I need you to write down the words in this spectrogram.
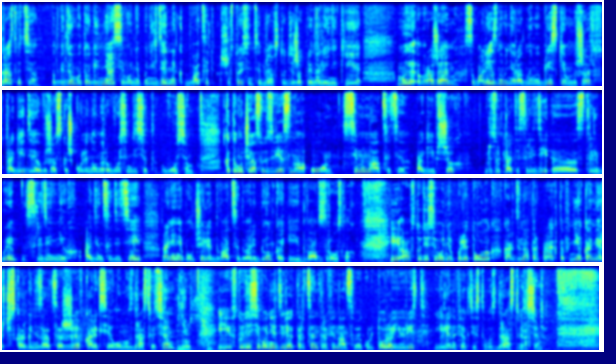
Здравствуйте. Подведем итоги дня. Сегодня понедельник, 26 сентября. В студии Жаклин Олейник. И мы выражаем соболезнования родным и близким жертв трагедии в Ижевской школе номер 88. К этому часу известно о 17 погибших в результате среди, э, стрельбы, среди них 11 детей, ранения получили 22 ребенка и 2 взрослых. И а, в студии сегодня политолог, координатор проектов некоммерческой организации РЖФ Алексей Ломов. Здравствуйте. Здравствуйте. И в студии сегодня директор Центра финансовой культуры, юрист Елена Феоктистова. Здравствуйте. Здравствуйте.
